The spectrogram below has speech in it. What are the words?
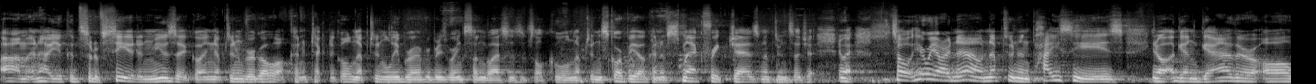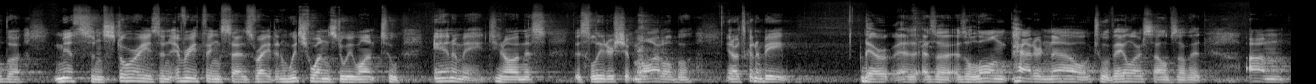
um, and how you could sort of see it in music, going Neptune and Virgo, all kind of technical. Neptune and Libra, everybody's wearing sunglasses, it's all cool. Neptune and Scorpio, kind of smack freak jazz. Neptune such a anyway. So here we are now. Neptune and Pisces, you know, again gather all the myths and stories, and everything says right. And which ones do we want to animate? You know, in this this leadership model, but you know, it's going to be there as a as a long pattern now to avail ourselves of it. Um,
